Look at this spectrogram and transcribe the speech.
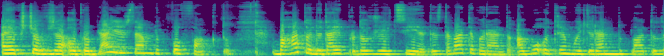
А якщо вже обробляєш землю по факту, багато людей продовжують сіяти, здавати в оренду або отримують орендну плату,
